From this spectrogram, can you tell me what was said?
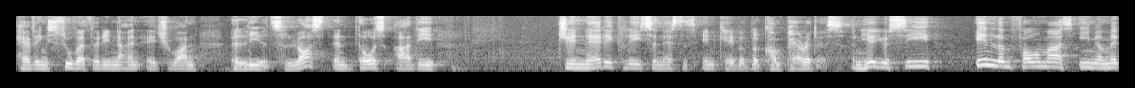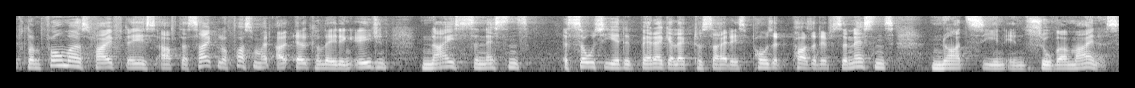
having SUVA39H1 alleles lost. And those are the genetically senescence incapable comparators. And here you see in lymphomas, immune lymphomas, five days after cyclophosphamide alkylating agent, nice senescence associated beta galactosidase positive senescence not seen in SUVA minus.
